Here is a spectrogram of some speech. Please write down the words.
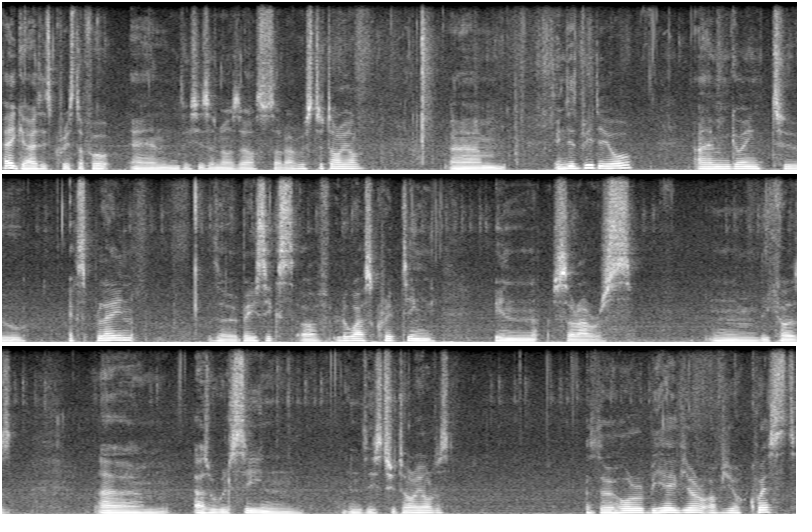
Hey guys, it's Christopher and this is another Solarus tutorial. Um, in this video I'm going to explain the basics of Lua scripting in Solarus mm, because um, as we will see in, in these tutorials the whole behavior of your quest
